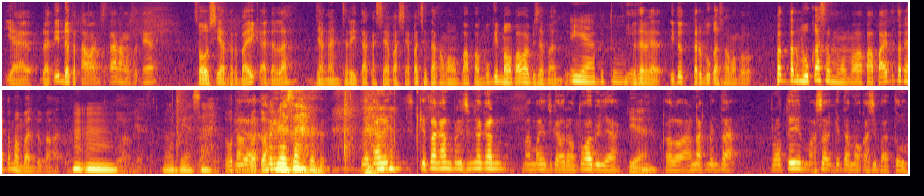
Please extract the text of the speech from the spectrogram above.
ya berarti udah ketahuan sekarang maksudnya solusi yang terbaik adalah jangan cerita ke siapa-siapa, cerita ke mama papa. Mungkin mama papa bisa bantu. Iya, betul. Iya. Bener nggak? Itu terbuka sama mama pe- terbuka sama mama papa itu ternyata membantu banget. loh. Mm-mm. Luar biasa. Luar biasa. Tangan Iya. buat Tuhan. Luar biasa. ya kan kita kan prinsipnya kan namanya juga orang tua bil ya Iya, kalau anak minta roti masa kita mau kasih batu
